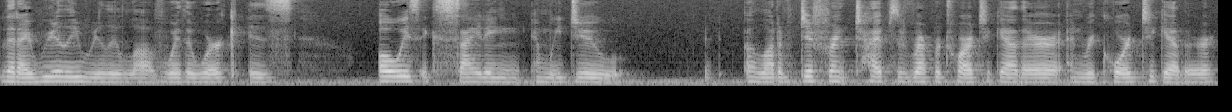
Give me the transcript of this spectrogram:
that I really, really love, where the work is always exciting and we do a lot of different types of repertoire together and record together.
